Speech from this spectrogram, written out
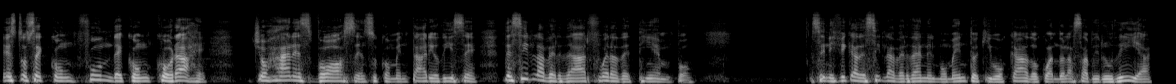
esto se confunde con coraje. Johannes Voss en su comentario dice, decir la verdad fuera de tiempo significa decir la verdad en el momento equivocado, cuando la sabiduría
